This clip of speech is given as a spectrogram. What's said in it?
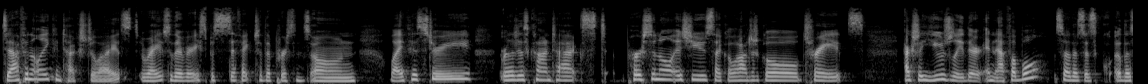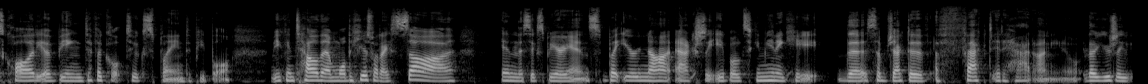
definitely contextualized, right? So they're very specific to the person's own life history, religious context, personal issues, psychological traits actually usually they're ineffable. So there's this this quality of being difficult to explain to people. You can tell them well here's what i saw in this experience but you're not actually able to communicate the subjective effect it had on you. They're usually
